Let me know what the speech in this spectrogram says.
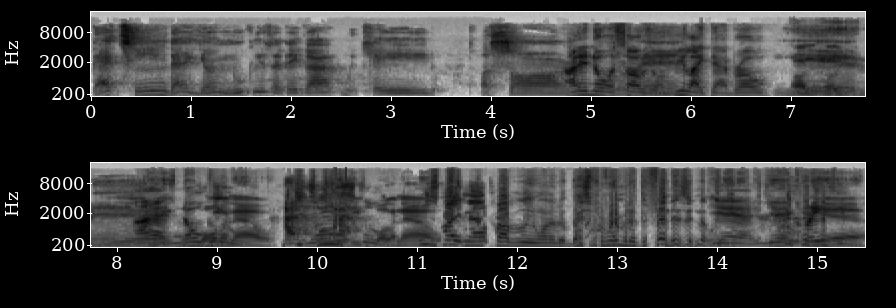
that team, that young nucleus that they got with Cade, Ausar, I didn't know Ausar was gonna be like that, bro. yeah, Oh, yeah. man. I had no balling clue. out. I, No He's clue. balling out. He's right now probably one of the best perimeter defenders in the league. Yeah, yeah, crazy. Yeah.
